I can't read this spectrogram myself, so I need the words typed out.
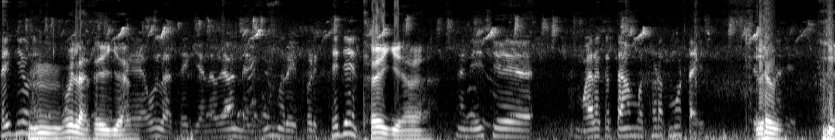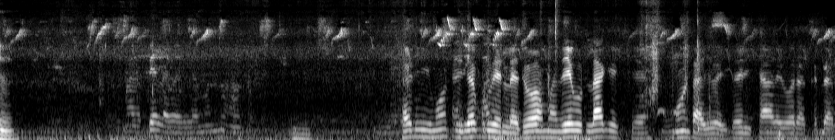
થઈ ગયું ને. ઓલા થઈ ગયા. ઓલા થઈ ગયા ને હવે આને ઉંમર થોડીક થઈ જાય થઈ ગયા અને એ છે મારા કરતા આંબો થોડાક મોટા છે. એવું? મારા પેલા વાવેલા મને ન ખડી મોટી જબરું એટલે જોવામાં એવું જ લાગે છે. મોટા જ હોય ચાલીસ વરા કદાચ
